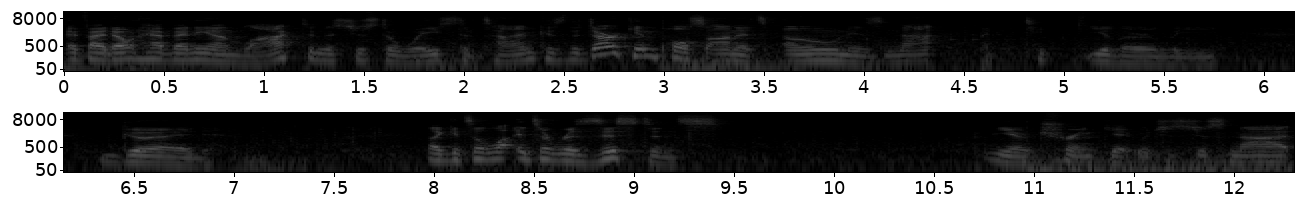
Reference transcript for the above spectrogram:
if I don't have any unlocked and it's just a waste of time because the Dark Impulse on its own is not particularly good. Like it's a it's a resistance you know trinket which is just not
